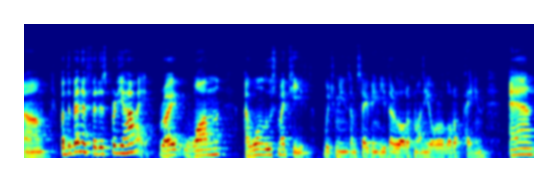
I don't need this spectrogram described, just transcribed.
Um, but the benefit is pretty high, right? One, I won't lose my teeth, which means I'm saving either a lot of money or a lot of pain. And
